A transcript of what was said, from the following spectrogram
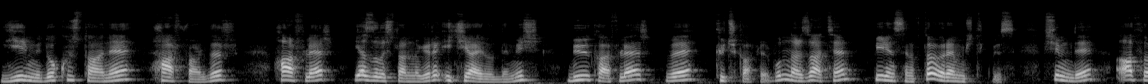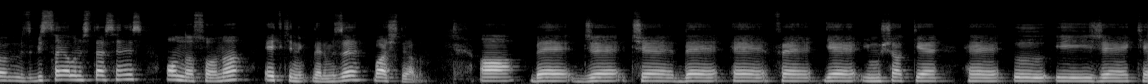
29 tane harf vardır. Harfler yazılışlarına göre ikiye ayrılır demiş. Büyük harfler ve küçük harfler. Bunları zaten birinci sınıfta öğrenmiştik biz. Şimdi alfabemizi bir sayalım isterseniz. Ondan sonra etkinliklerimize başlayalım. A, B, C, Ç, D, E, F, G, yumuşak G, H, I, I, J, K,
